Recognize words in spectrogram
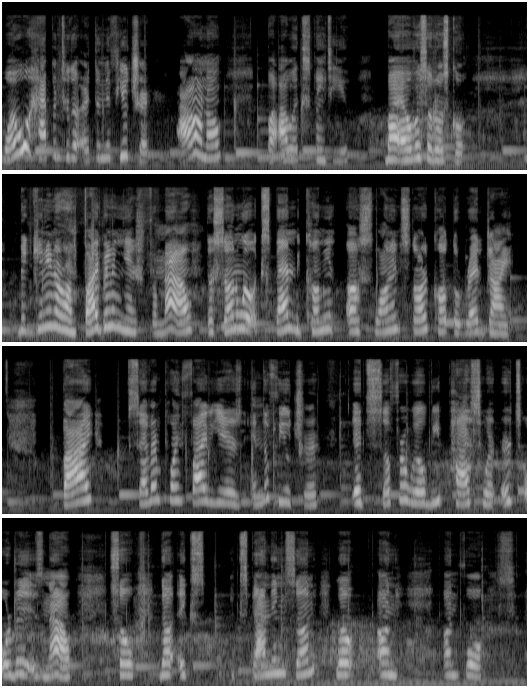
what will happen to the earth in the future? I don't know, but I will explain to you. By Elvis Orozco. Beginning around 5 billion years from now, the sun will expand, becoming a swirling star called the red giant. By 7.5 years in the future, its surface will be past where Earth's orbit is now, so the ex- expanding sun will un- unfold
